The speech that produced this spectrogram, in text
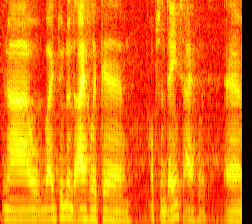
Nou, wij doen het eigenlijk eh, op zijn Deens eigenlijk. Ehm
